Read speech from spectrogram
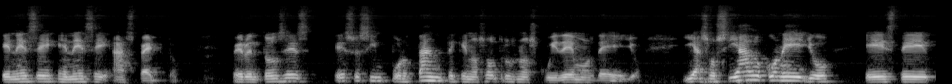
en ese, en ese aspecto. Pero entonces eso es importante que nosotros nos cuidemos de ello. Y asociado con ello, este,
